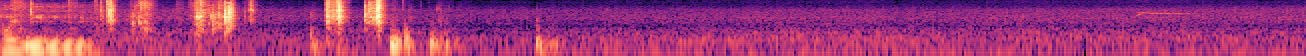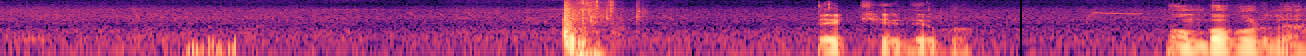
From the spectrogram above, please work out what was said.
Uy. Tek yedi bu. Bomba burada.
